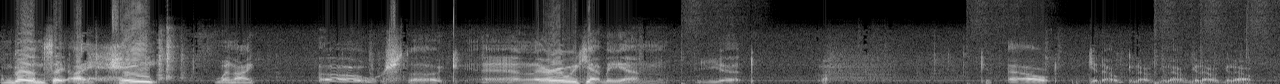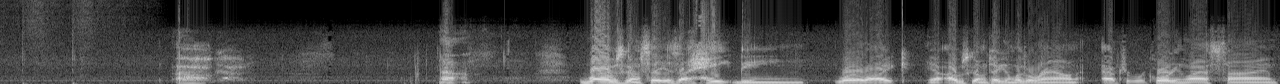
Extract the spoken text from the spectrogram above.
I'm going to say I hate when I oh we're stuck and there we can't be in yet. Get out. Get out, get out, get out, get out, get out. Oh, God. Ah. What I was going to say is I hate being where, like, you know, I was going to take a look around after recording last time,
